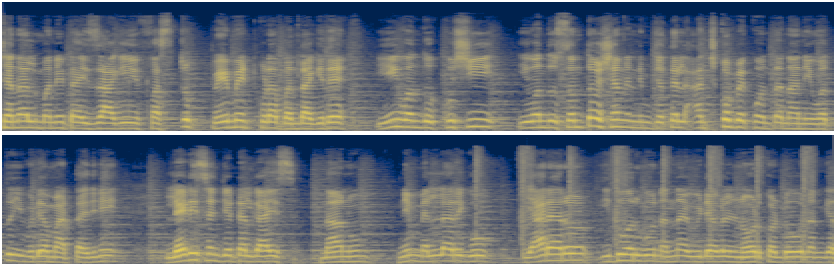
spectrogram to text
ಚಾನಲ್ ಮನಿಟೈಸ್ ಆಗಿ ಫಸ್ಟ್ ಪೇಮೆಂಟ್ ಕೂಡ ಬಂದಾಗಿದೆ. ಈ ಒಂದು ಖುಷಿ, ಈ ಒಂದು ಸಂತೋಷನ ನಿಮ್ಮ ಜೊತೆಲಿ ಹಂಚ್ಕೋಬೇಕು ಅಂತ ನಾನು ಇವತ್ತು ಈ ವಿಡಿಯೋ ಮಾಡ್ತಾ ಇದ್ದೀನಿ. ಲೇಡೀಸ್ ಆ್ಯಂಡ್ ಜೆಂಟಲ್ ಗಾಯ್ಸ್ ನಾನು ನಿಮ್ಮೆಲ್ಲರಿಗೂ, ಯಾರ್ಯಾರು ಇದುವರೆಗೂ ನನ್ನ ವಿಡಿಯೋಗಳು ನೋಡಿಕೊಂಡು ನನಗೆ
